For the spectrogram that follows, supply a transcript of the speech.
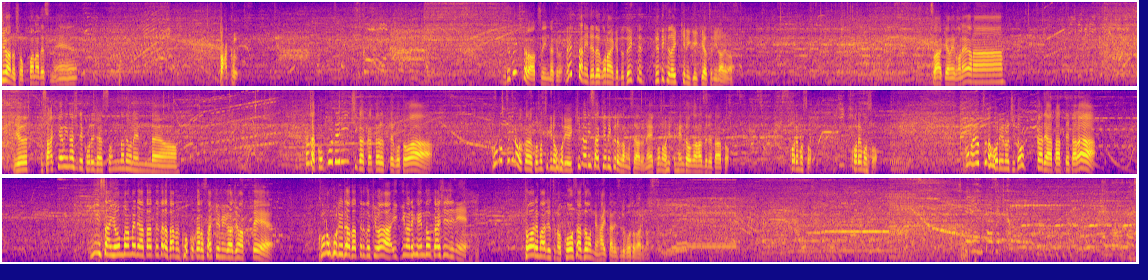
だ1話の初っ端ですね。バク。出てきたら熱いんだけどめったに出てこないけど出てきて出てきたら一気に激アツになります。さあ極め来ねえかな。言う先読みなしでこれじゃそんなでもねえんだよ。ただここでリーチがかかるってことはこの次のからこの次の保留いきなり先読み来る可能性あるね。この変動が外れた後。これもそう。これもそう。この4つの保留のうちどっかで当たってたら234番目で当たってたら多分ここから先読みが始まってこの保留で当たってる時はいきなり変動開始時にとある魔術の交差ゾーンに入ったりすることがありますスペルインターセプト変動に対し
